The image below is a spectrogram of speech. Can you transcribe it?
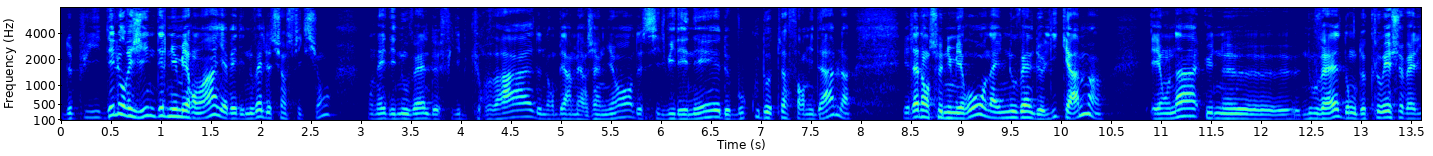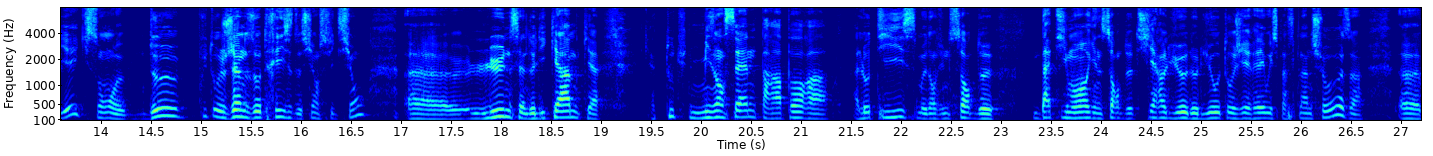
Depuis, dès l'origine, dès le numéro 1, il y avait des nouvelles de science-fiction. On a des nouvelles de Philippe Curval, de Norbert Merjanian, de Sylvie Lenné, de beaucoup d'auteurs formidables. Et là, dans ce numéro, on a une nouvelle de l'ICAM et on a une nouvelle donc, de Chloé Chevalier, qui sont euh, deux plutôt jeunes autrices de science-fiction. Euh, l'une, celle de l'ICAM, qui a, toute une mise en scène par rapport à l'autisme dans une sorte de bâtiment, il y a une sorte de tiers-lieu, de lieu autogéré où il se passe plein de choses. Euh,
